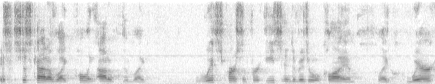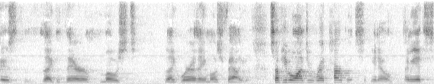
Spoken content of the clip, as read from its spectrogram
it's just kind of like pulling out of them like which person for each individual client, like where is like their most like where are they most valued? Some people want to do red carpets, you know. I mean, it's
